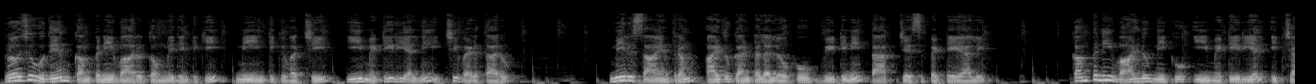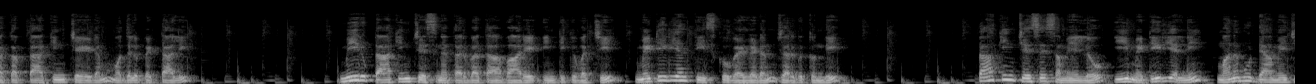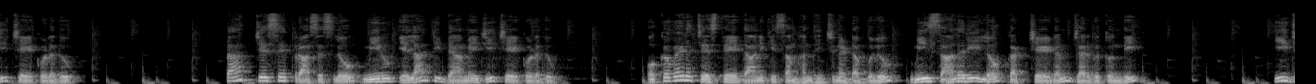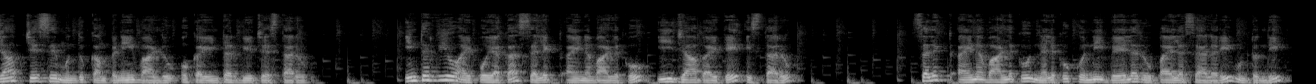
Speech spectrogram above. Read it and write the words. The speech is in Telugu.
రోజు ఉదయం కంపెనీ వారు తొమ్మిదింటికి మీ ఇంటికి వచ్చి ఈ మెటీరియల్ని ఇచ్చి వెడతారు మీరు సాయంత్రం ఐదు గంటల లోపు వీటిని ప్యాక్ చేసి పెట్టేయాలి. కంపెనీ వాళ్ళు మీకు ఈ మెటీరియల్ ఇచ్చాక ప్యాకింగ్ చేయడం మొదలు పెట్టాలి. మీరు ప్యాకింగ్ చేసిన తర్వాత వారే ఇంటికి వచ్చి మెటీరియల్ తీసుకు వెళ్ళడం జరుగుతుంది. ప్యాకింగ్ చేసే సమయంలో ఈ మెటీరియల్ని మనము డ్యామేజీ చేయకూడదు. ప్యాక్ చేసే ప్రాసెస్లో మీరు ఎలాంటి డ్యామేజీ చేయకూడదు. ఒకవేళ చేస్తే దానికి సంబంధించిన డబ్బులు మీ సాలరీలో కట్ చేయడం జరుగుతుంది. ఈ జాబ్ చేసే ముందు కంపెనీ వాళ్ళు ఒక ఇంటర్వ్యూ చేస్తారు. ఇంటర్వ్యూ అయిపోయాక సెలెక్ట్ అయిన వాళ్ళకు ఈ జాబ్ అయితే ఇస్తారు. సెలెక్ట్ అయిన వాళ్ళకు నెలకు కొన్ని వేల రూపాయల శాలరీ ఉంటుంది.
